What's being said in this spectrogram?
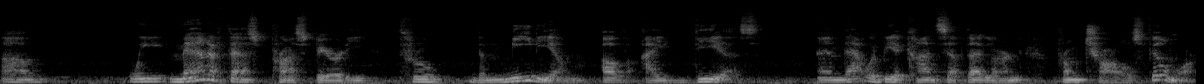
um, we manifest prosperity through the medium of ideas. And that would be a concept I learned from Charles Fillmore,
